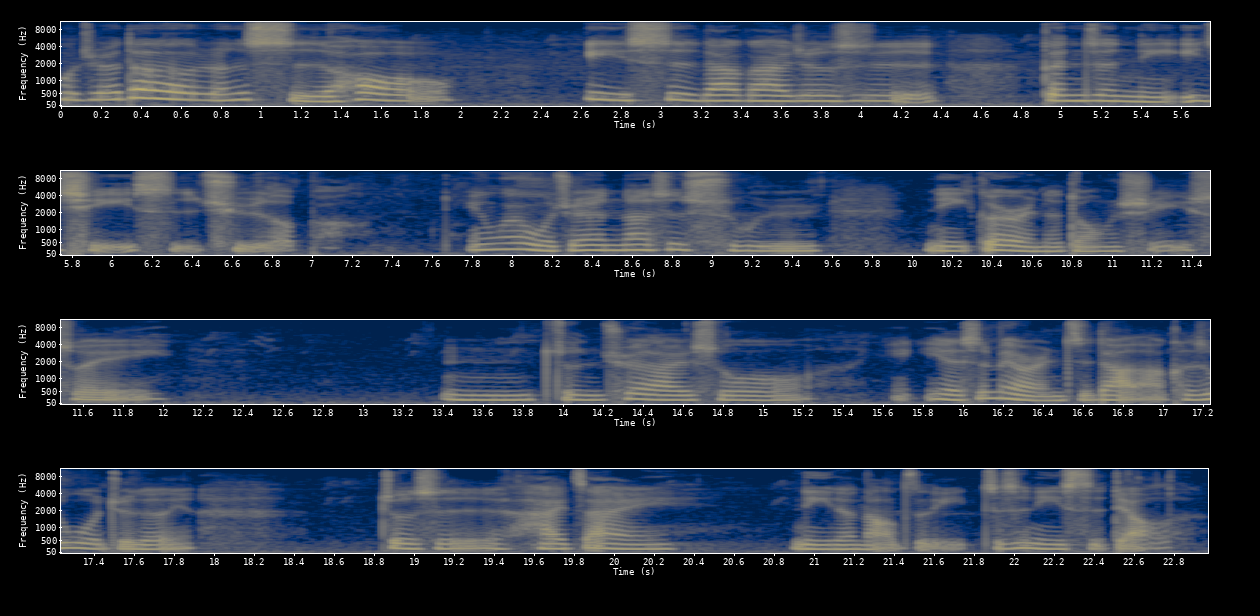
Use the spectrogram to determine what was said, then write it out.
我觉得人死后意识大概就是跟着你一起死去了吧。因为我觉得那是属于你个人的东西所以嗯准确来说也是没有人知道啦。可是我觉得就是还在你的脑子里只是你死掉了。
